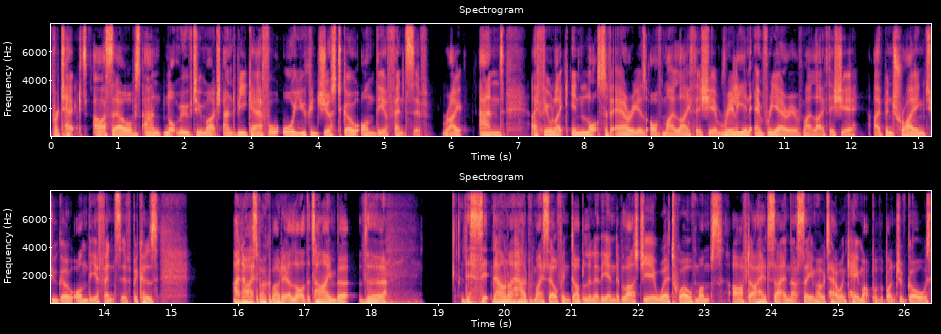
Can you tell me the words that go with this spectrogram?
protect ourselves and not move too much and be careful, or you can just go on the offensive, right? And I feel like in lots of areas of my life this year, really in every area of my life this year, I've been trying to go on the offensive because I know I spoke about it a lot of the time, but the the sit down I had with myself in Dublin at the end of last year, where 12 months after I had sat in that same hotel and came up with a bunch of goals,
